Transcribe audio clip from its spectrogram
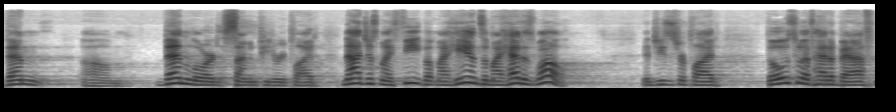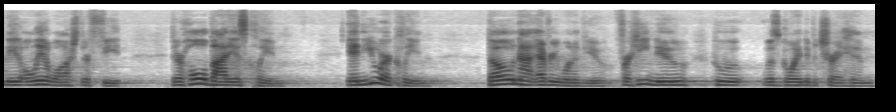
Then, um, then, Lord, Simon Peter replied, Not just my feet, but my hands and my head as well. And Jesus replied, Those who have had a bath need only to wash their feet. Their whole body is clean. And you are clean, though not every one of you. For he knew who was going to betray him.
